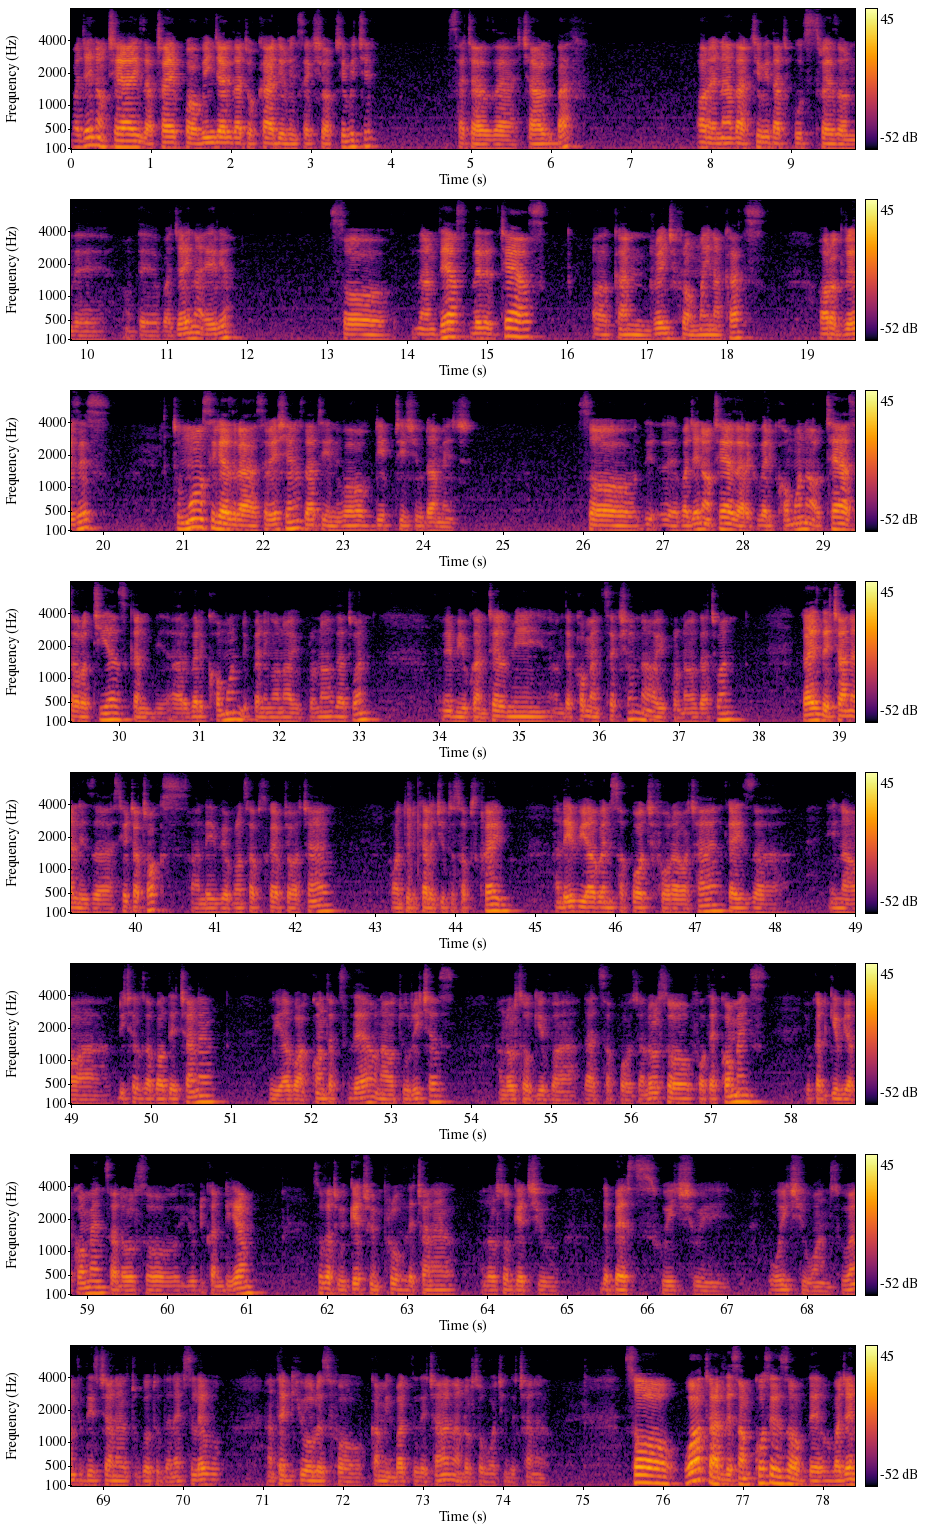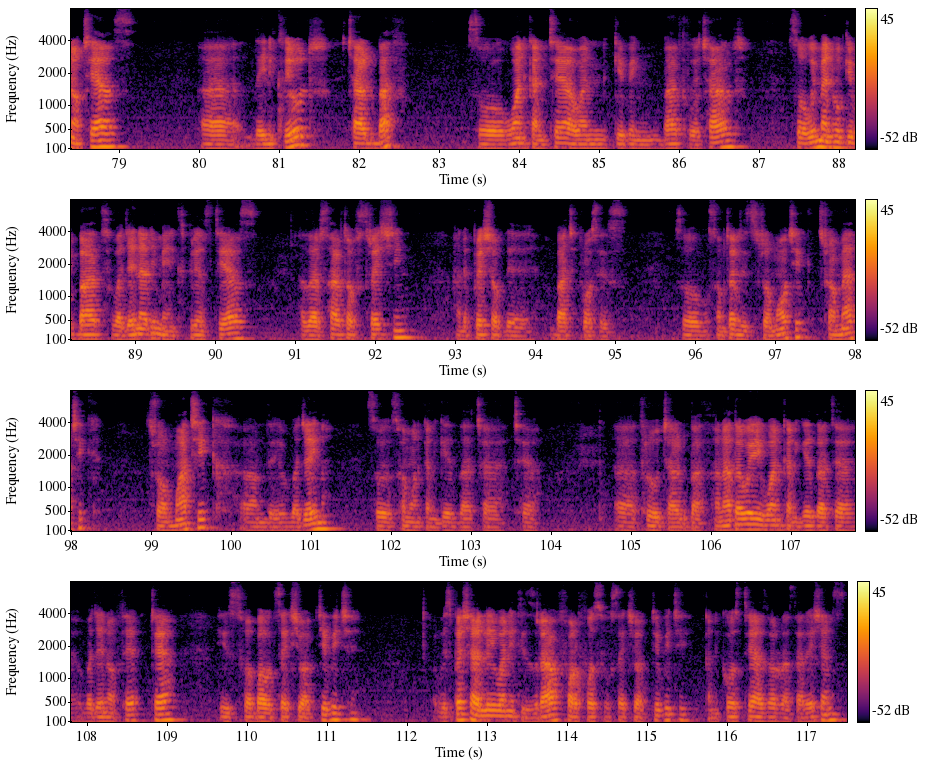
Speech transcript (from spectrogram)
Vaginal tear is a type of injury that occurs during sexual activity, such as uh, childbirth, or another activity that puts stress on the on the vagina area. So, and there's, the tears uh, can range from minor cuts or grazes to more serious lacerations that involve deep tissue damage. So the, vaginal tears are very common, or tears or tears can be are very common depending on how you pronounce that one. Maybe you can tell me on the comment section how you pronounce that one. Guys, the channel is uh, Future Talks, and if you have not subscribed to our channel, I want to encourage you to subscribe. And if you have any support for our channel, guys, uh, in our details about the channel, we have our contacts there on how to reach us and also give uh, that support. And also for the comments, you can give your comments and also you can DM so that we get to improve the channel and also get you the best which we which you want. We want this channel to go to the next level and thank you always for coming back to the channel and also watching the channel. So what are the some causes of the vaginal tears? Uh, they include childbirth, so one can tear when giving birth to a child. So women who give birth vaginally may experience tears as a result of stretching and the pressure of the birth process. So sometimes it's traumatic, traumatic, traumatic on the vagina. So someone can get that uh, tear uh, through childbirth. Another way one can get that uh, vaginal tear is about sexual activity especially when it is rough or forceful sexual activity, can cause tears or lacerations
